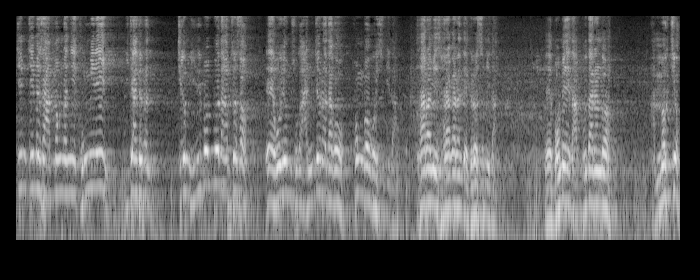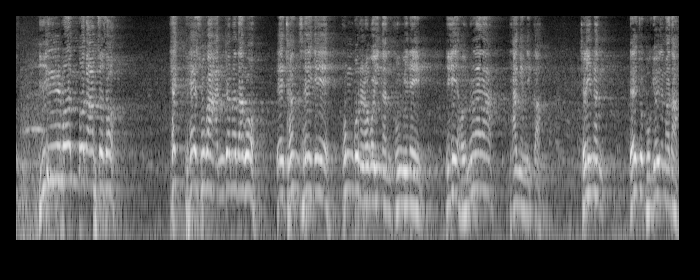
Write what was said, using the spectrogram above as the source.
찜찜해서 안 먹는 이 국민의힘 이자들은 지금 일본보다 앞서서 예, 오염수가 안전하다고 홍보하고 있습니다. 사람이 살아가는데 그렇습니다. 예, 몸에 나쁘다는 거 안 먹죠. 일본보다 앞서서 핵 폐수가 안전하다고 예, 전 세계에 홍보를 하고 있는 국민의힘 이게 어느 나라 당입니까? 저희는 매주 목요일마다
